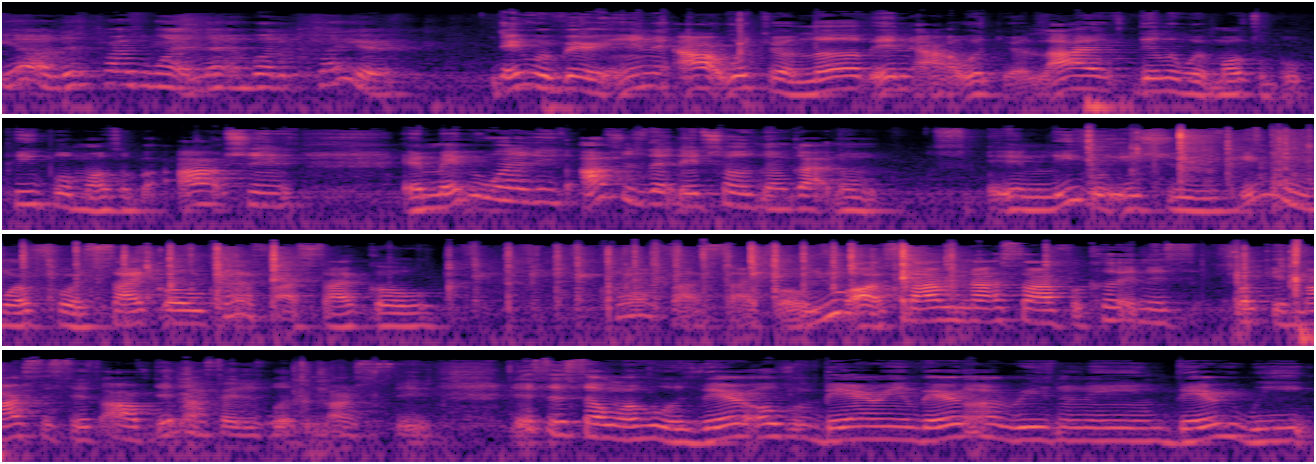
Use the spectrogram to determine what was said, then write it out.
Yeah, this person wasn't nothing but a player. They were very in and out with your love, in and out with your life, dealing with multiple people, multiple options. And maybe one of these options that they chose them got them in legal issues. Give me more for psycho, clarify psycho, clarify psycho. You are sorry, not sorry for cutting this fucking narcissist off. Didn't I say this was a narcissist? This is someone who is very overbearing, very unreasoning, very weak,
